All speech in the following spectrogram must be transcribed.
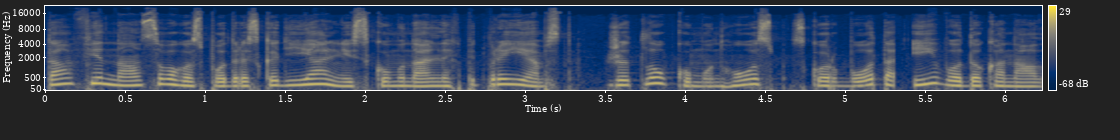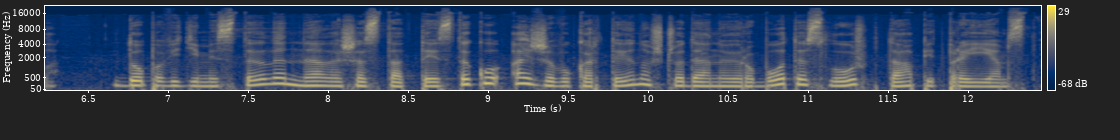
та фінансово-господарська діяльність комунальних підприємств, житло-комунгосп, скорбота і водоканал. Доповіді містили не лише статистику, а й живу картину щоденної роботи служб та підприємств.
